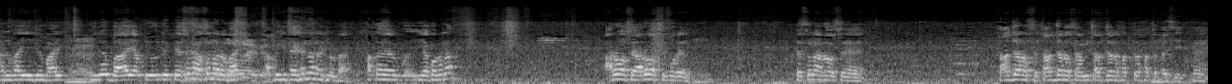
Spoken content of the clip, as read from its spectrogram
আরে ভাই এই যে ভাই হ্যাঁ। এই ভাই আপনি ওই যে পেছনে আছেন আরে ভাই আপনি কি দেখেন না নাকি ওটা? হাতে ইয়ে করে না। আরও আছে আরও আছে করেন। পেছনে আরও আছে হ্যাঁ। চার্জার আছে চার্জার আছে আমি চার্জার হাতে হাতে পাইছি হ্যাঁ।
